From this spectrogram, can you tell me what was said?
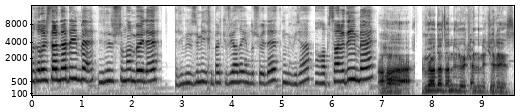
Arkadaşlar neredeyim ben? Nereye düştüm lan böyle? Elimi yüzümü yıkayım belki rüyadayım da şöyle. Mi rüya? Hapishanedeyim ben. Aha. Rüyada zannediyor kendini keriz.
